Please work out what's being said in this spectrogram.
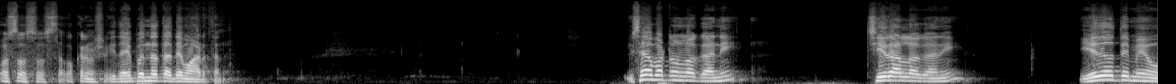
వస్తా వస్తా వస్తా. ఒక్క నిమిషం. ఇది అయిపోయిన తర్వాత అదే మాడతాను. విశాఖపట్నంలో కానీ చీరాల్లో కానీ ఏదైతే మేము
